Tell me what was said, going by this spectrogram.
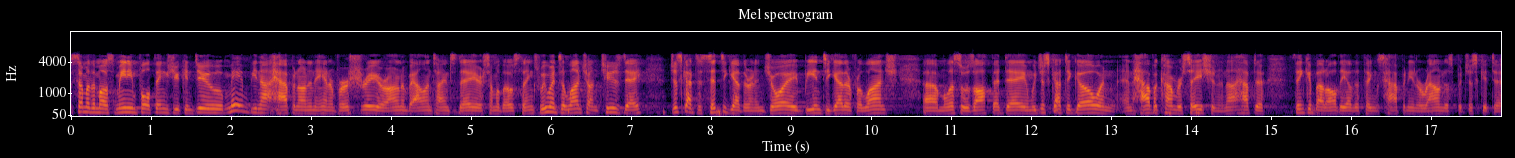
some of the most meaningful things you can do maybe not happen on an anniversary or on a Valentine's Day or some of those things. We went to lunch on Tuesday, just got to sit together and enjoy being together for lunch. Uh, Melissa was off that day, and we just got to go and, and have a conversation and not have to think about all the other things happening around us, but just get to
